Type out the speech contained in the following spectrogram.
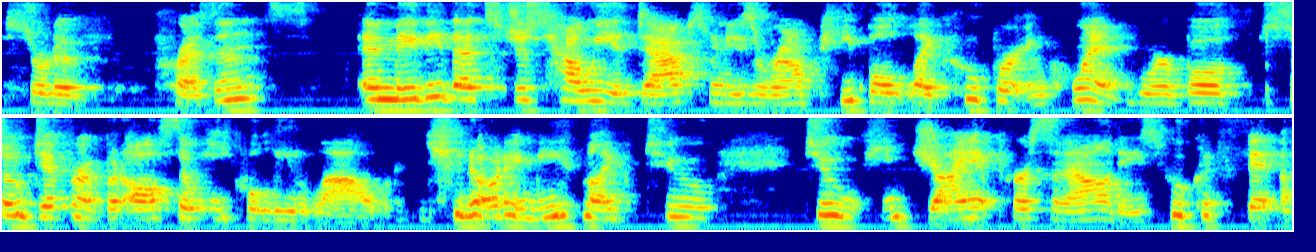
sort of presence. And maybe that's just how he adapts when he's around people like Hooper and Quint, who are both so different but also equally loud. You know what I mean? Like two two giant personalities. Who could fit a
